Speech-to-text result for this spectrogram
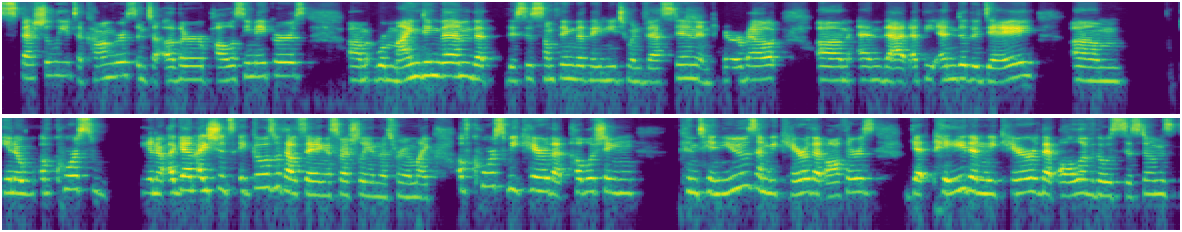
especially to Congress and to other policymakers, um, reminding them that this is something that they need to invest in and care about, um, and that at the end of the day, um, you know, of course, you know, again, I should, it goes without saying, especially in this room, like, of course we care that publishing continues and we care that authors get paid and we care that all of those systems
